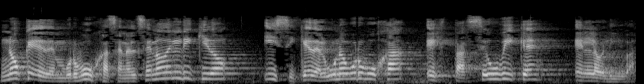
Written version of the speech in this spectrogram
no queden burbujas en el seno del líquido y si queda alguna burbuja, ésta se ubique en la oliva.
